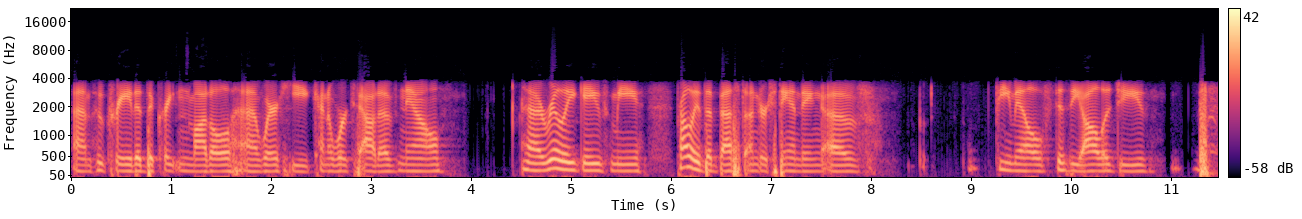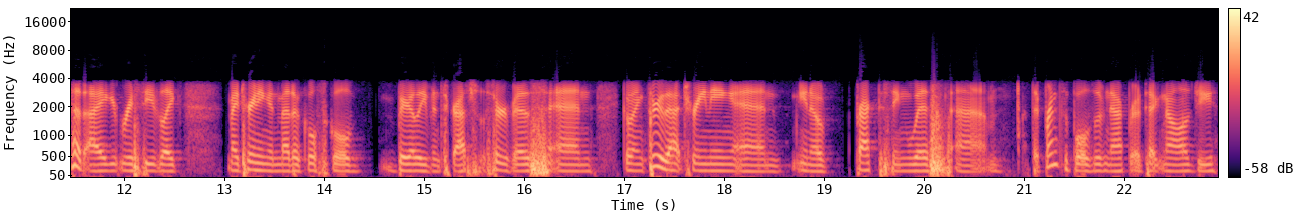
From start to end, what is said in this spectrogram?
um, who created the Creighton model, uh, where he kind of works out of now, uh, really gave me probably the best understanding of female physiology that I received. Like, my training in medical school barely even scratched the surface and going through that training and you know practicing with um, the principles of NAPRO technology,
